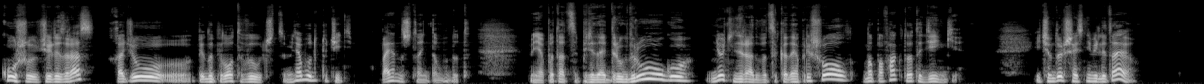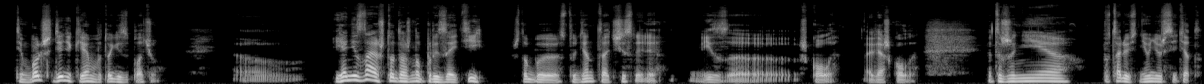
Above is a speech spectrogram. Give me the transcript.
кушаю через раз, хочу на пилота выучиться. Меня будут учить. Понятно, что они там будут меня пытаться передать друг другу, не очень радоваться, когда я пришел, но по факту это деньги. И чем дольше я с ними летаю, тем больше денег я им в итоге заплачу. Э, я не знаю, что должно произойти, чтобы студента отчислили из э, школы, авиашколы. Это же не, повторюсь, не университет.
